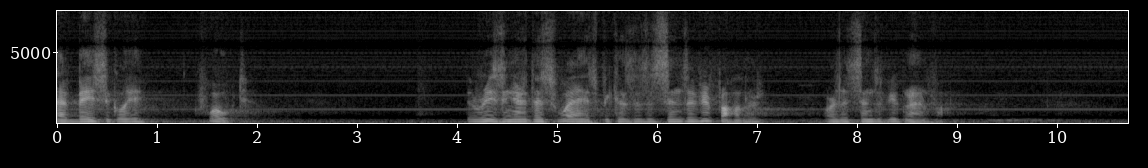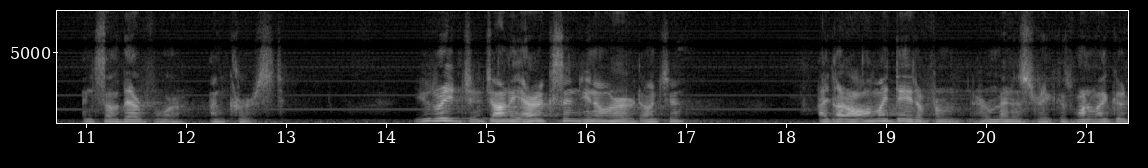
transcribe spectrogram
that basically quote, the reason you're this way is because of the sins of your father or the sins of your grandfather. And so, therefore, I'm cursed. You read Joni Eareckson, you know her, don't you? I got all my data from her ministry because one of my good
